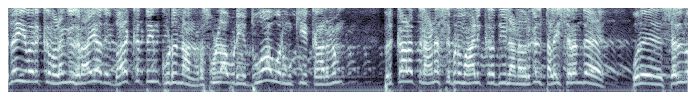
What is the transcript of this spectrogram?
எதை இவருக்கு வழங்குகிறாயோ அதில் பறக்கத்தையும் கொடுனாங்க ரசூல்லாவுடைய துவா ஒரு முக்கிய காரணம். பிற்காலத்தில் அனசிபனும் ஆலிக்கிறதியிலானவர்கள் தலை சிறந்த ஒரு செல்வ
